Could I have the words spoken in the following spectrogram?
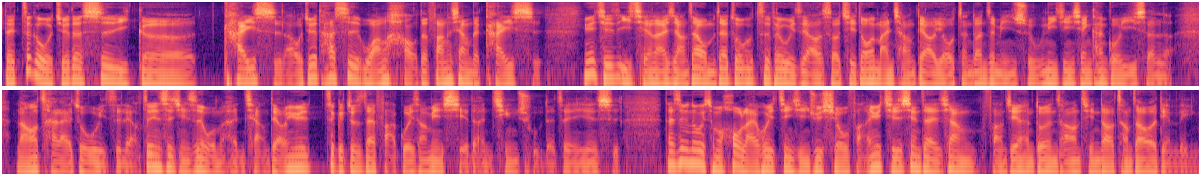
对，这个我觉得是一个开始了。我觉得它是往好的方向的开始，因为其实以前来讲，在我们在做自费物理治疗的时候，其实都会蛮强调有诊断证明书，你已经先看过医生了，然后才来做物理治疗。这件事情是我们很强调，因为这个就是在法规上面写的很清楚的这一件事。但是那，为什么后来会进行去修法？因为其实现在像坊间很多人常常听到长照二点零，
